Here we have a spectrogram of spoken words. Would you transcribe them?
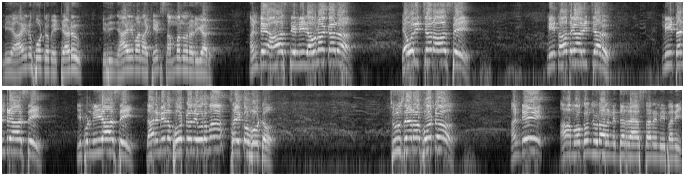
మీ ఆయన ఫోటో పెట్టాడు. ఇది న్యాయమా? నాకేంటి సంబంధం అని అడిగాడు. అంటే ఆస్తి మీది అవునా కాదా? ఎవరిచ్చారు ఆస్తి? మీ తాతగారు ఇచ్చారు. మీ తండ్రి ఆస్తి. ఇప్పుడు మీ ఆస్తి. దాని మీద ఫోటోలు ఎవరమా సైకో ఫోటో. చూసారా ఫోటో? అంటే ఆ ముఖం చూడాలని నిద్ర రాస్తానే మీ పని.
